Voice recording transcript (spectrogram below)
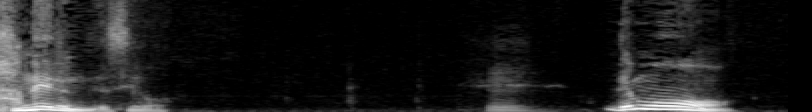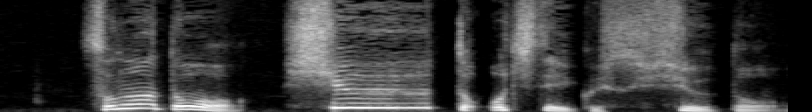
跳ねるんですよ。う。うん。でも、その後、シューッと落ちていく週と、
